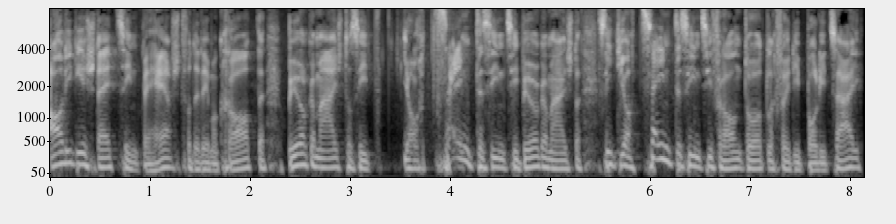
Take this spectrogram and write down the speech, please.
Alle diese Städte sind beherrscht von den Demokraten. Bürgermeister sind Jahrzehnten sind sie Bürgermeister, seit Jahrzehnten sind sie verantwortlich für die Polizei.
